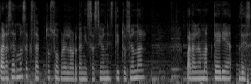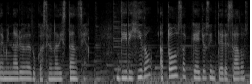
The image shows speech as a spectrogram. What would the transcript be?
para ser más exactos sobre la organización institucional para la materia de Seminario de Educación a Distancia, dirigido a todos aquellos interesados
